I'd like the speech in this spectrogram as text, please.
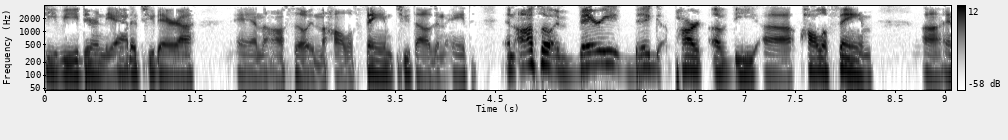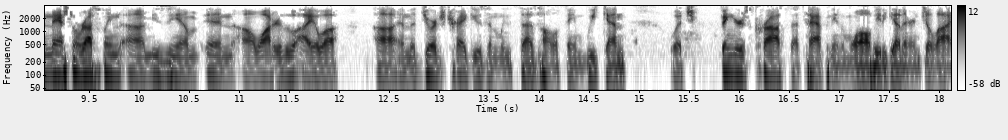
TV during the Attitude Era and also in the Hall of Fame 2008, and also a very big part of the uh, Hall of Fame uh, and National Wrestling uh, Museum in uh, Waterloo, Iowa, uh, and the George Tragos and Lou Thesz Hall of Fame weekend, which fingers crossed that's happening, and we'll all be together in July.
